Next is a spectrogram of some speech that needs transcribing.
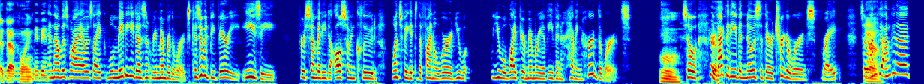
at that point. Mm, maybe. And that was why I was like, well, maybe he doesn't remember the words because it would be very easy for somebody to also include once we get to the final word, you will you will wipe your memory of even having heard the words. Hmm. So True. the fact that he even knows that there are trigger words, right? So I'm I'm gonna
